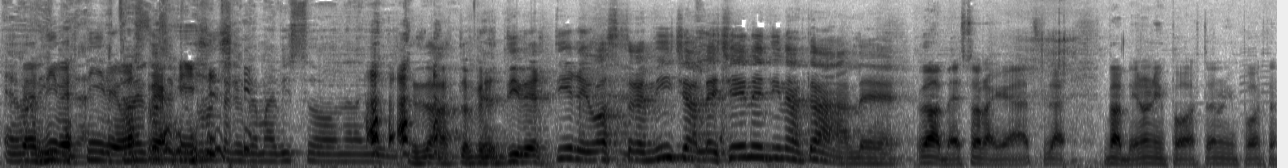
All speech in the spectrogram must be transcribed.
È per orribile, divertire i vostri cose più brutte che amici. abbia mai visto nella mia vita. esatto, per divertire i vostri amici alle cene di Natale. Vabbè, sono ragazzi, dai. Vabbè, non importa, non importa.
